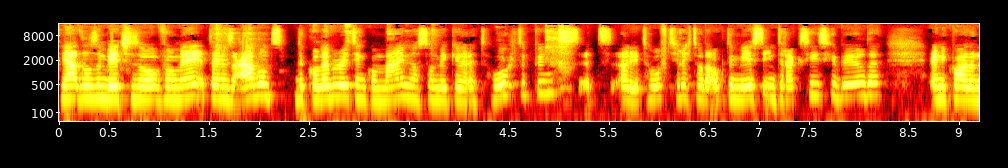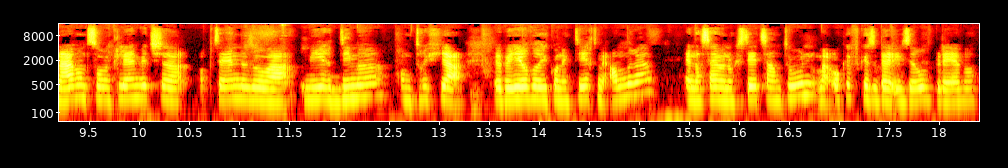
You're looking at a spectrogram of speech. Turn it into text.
Ja, dat is een beetje zo voor mij tijdens de avond. De Collaborate Combine was zo'n beetje het hoogtepunt. Het, allee, het hoofdgerecht waar ook de meeste interacties gebeurden. En ik wou de avond zo een klein beetje op het einde zo wat meer dimmen. Om terug, ja, we hebben heel veel geconnecteerd met anderen. En dat zijn we nog steeds aan het doen. Maar ook even bij uzelf blijven.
